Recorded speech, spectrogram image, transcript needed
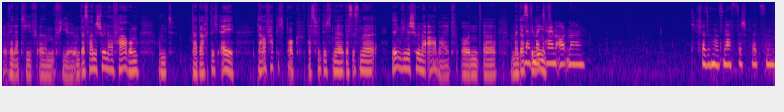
relativ ähm, viel. Und das war eine schöne Erfahrung und da dachte ich, ey, darauf habe ich Bock. Das finde ich eine, das ist eine irgendwie eine schöne Arbeit und, äh, und wenn das Lass gelingt. mal Timeout machen. Die versuchen uns nass zu spritzen.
